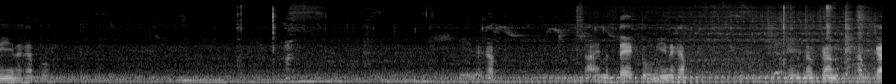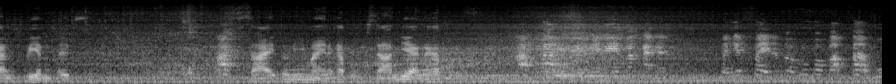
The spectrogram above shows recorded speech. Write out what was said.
นี่ครับตรงนี้นะครับผมนี่นะครับ สายมันแตกตรงนี้นะครับให้ทำการทำการเปลี่ยนไอ้สายตัวนี้ใหม่นะครับผมสามแยกนะครับปรับผ้าเรียนมากันอะไปเห็นไฟแล้วก็มาปรับผ้าหมู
